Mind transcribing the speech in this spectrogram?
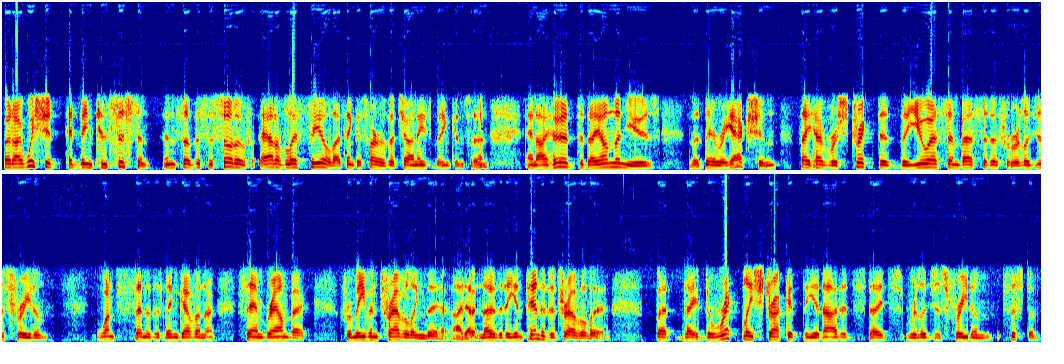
but I wish it had been consistent. And so this is sort of out of left field, I think, as far as the Chinese being concerned. And I heard today on the news that their reaction, they have restricted the U.S. ambassador for religious freedom, once Senator, then Governor Sam Brownback, from even traveling there. I don't know that he intended to travel there but they directly struck at the United States religious freedom system.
